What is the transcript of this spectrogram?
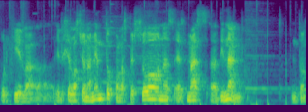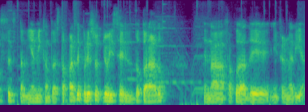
porque el relacionamiento con las personas es más ah, dinámico. Entonces también me encantó esta parte, por eso yo hice el doctorado en la Facultad de Enfermería.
